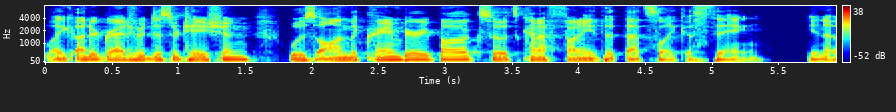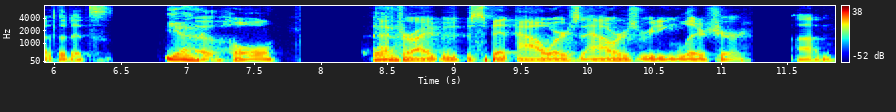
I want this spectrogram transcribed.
like undergraduate dissertation was on the cranberry bog so it's kind of funny that that's like a thing you know that it's Yeah. a whole Yeah. after I spent hours and hours reading literature. Um,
